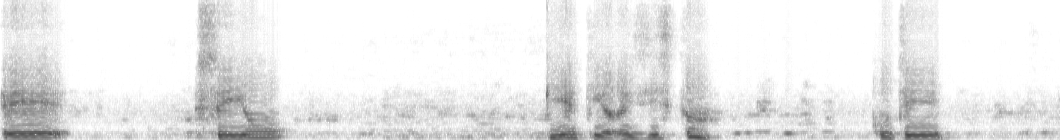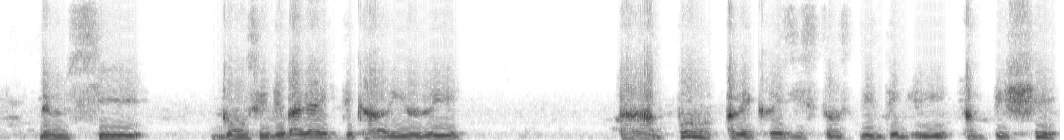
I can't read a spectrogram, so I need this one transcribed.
c'est un pierre qui est résistant. Même si quand c'est des bagages qui arrivés par rapport avec résistance, qui empêché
